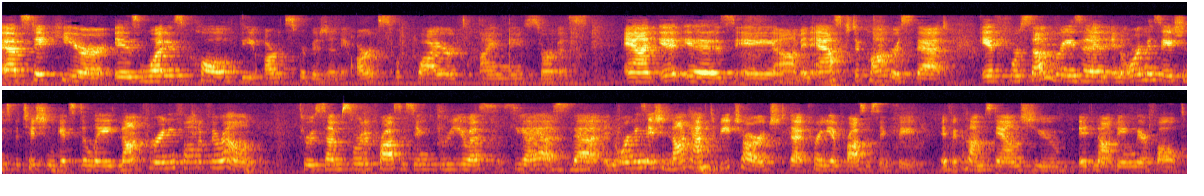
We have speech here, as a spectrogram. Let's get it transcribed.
at stake here is what is called the arts provision, the arts require timely service. And it is a, um, an ask to Congress that if for some reason an organization's petition gets delayed, not for any fault of their own, through some sort of processing through USCIS, that an organization not have to be charged that premium processing fee if it comes down to it not being their fault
